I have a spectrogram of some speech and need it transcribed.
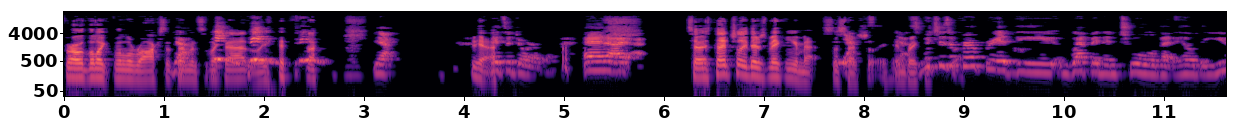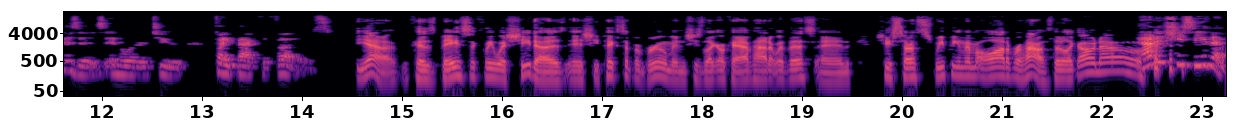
throw the like little rocks at Yeah. them and stuff like that. Like, Yeah. yeah. It's adorable, and I So essentially, they're making a mess. Essentially, and yes, which is appropriate the weapon and tool that Hilda uses in order to fight back the foes. Yeah, because basically what she does is she picks up a broom and she's like, "Okay, I've had it with this," and she starts sweeping them all out of her house. They're like, "Oh no!" How did she see them?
